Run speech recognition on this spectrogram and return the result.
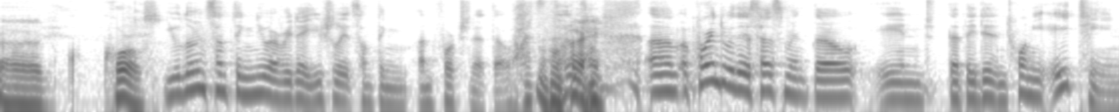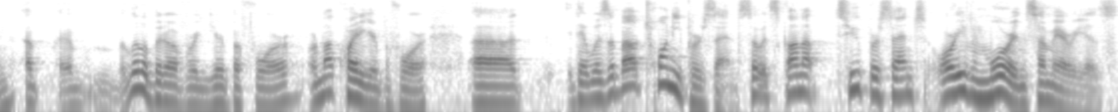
uh, corals. you learn something new every day usually it's something unfortunate though the- um, according to the assessment though in that they did in 2018 a, a, a little bit over a year before or not quite a year before uh, there was about 20%. So it's gone up 2% or even more in some areas.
